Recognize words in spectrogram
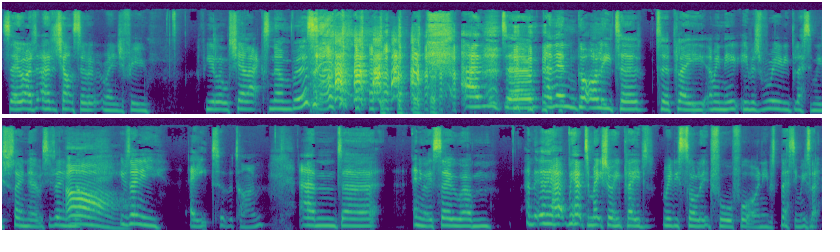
So I, I had a chance to arrange a few, few little shellax numbers, and um, and then got Ollie to to play. I mean, he, he was really blessing me. He was so nervous. He was only not- Oh. he was only eight at the time, and uh, anyway, so um, and had, we had to make sure he played really solid four four, and he was blessing me. He was like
